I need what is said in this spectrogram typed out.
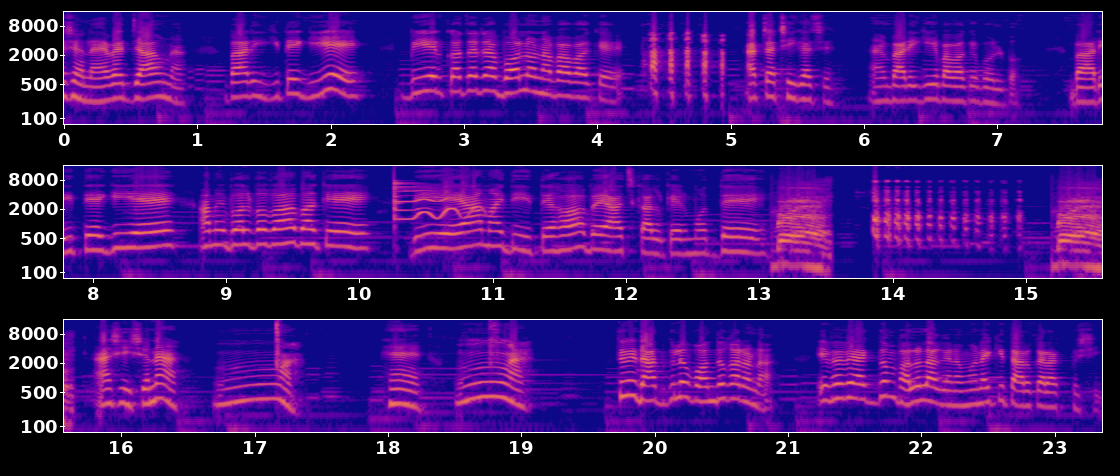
এসো না এবার যাও না। বাড়ি গিতে গিয়ে বিয়ের কথাটা বলো না বাবাকে। আচ্ছা ঠিক আছে। আমি বাড়ি গিয়ে বাবাকে বলব। বাড়িতে গিয়ে আমি বলব বাবাকে বিয়ে আমায় দিতে হবে আজকালকের মধ্যে. আসিস না হ্যাঁ। তুমি দাঁতগুলো বন্ধ করো না। এভাবে একদম ভালো লাগে না মনে হয় কি তারকা রাক্ষসী।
